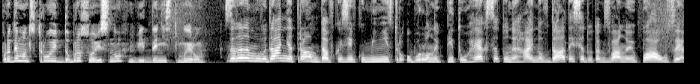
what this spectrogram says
продемонструють добросовісну відданість миру. За даними видання, Трамп дав вказівку міністру оборони Піту Гексету негайно вдатися до так званої паузи.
